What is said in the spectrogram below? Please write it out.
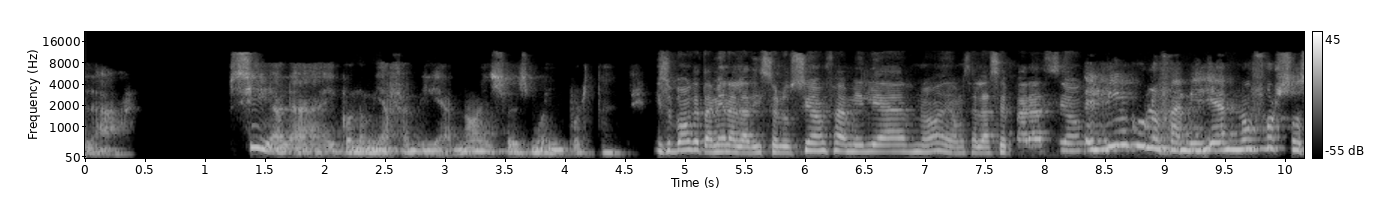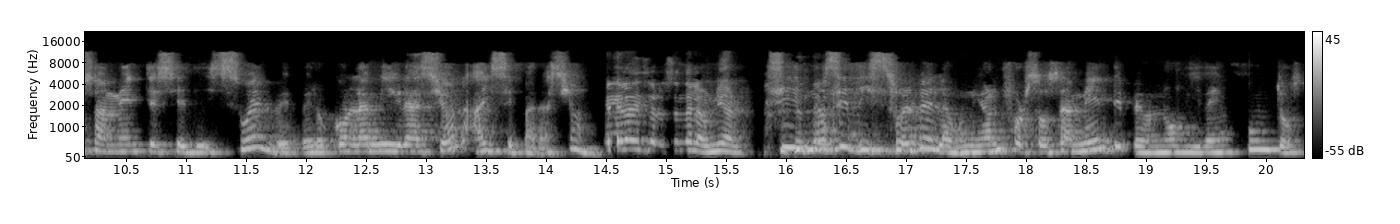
la sí a la economía familiar, ¿no? Eso es muy importante. Y supongo que también a la disolución familiar, ¿no? Digamos, a la separación. El vínculo familiar no forzosamente se disuelve, pero con la migración hay separación. Es la disolución de la unión. Sí, no se disuelve la unión forzosamente, pero no viven juntos.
